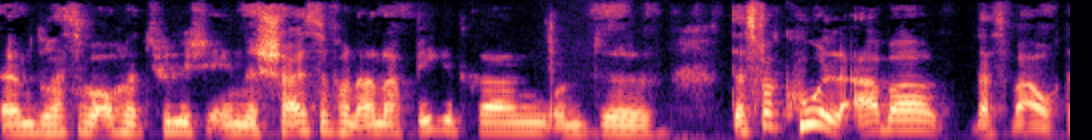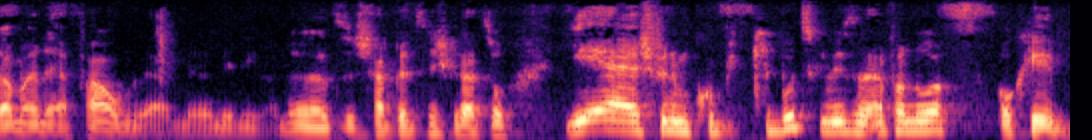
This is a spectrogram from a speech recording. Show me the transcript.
Ähm, du hast aber auch natürlich eine Scheiße von A nach B getragen und äh, das war cool, aber das war auch da meine Erfahrung, mehr oder weniger. Ne? Also ich habe jetzt nicht gedacht so, yeah, ich bin im Kib- Kibbutz gewesen, einfach nur, okay,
